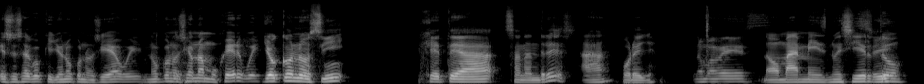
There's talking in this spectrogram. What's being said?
eso es algo que yo no conocía, güey. No conocía a una mujer, güey. Yo conocí GTA San Andrés Ajá. por ella. No mames. No mames, no es cierto.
